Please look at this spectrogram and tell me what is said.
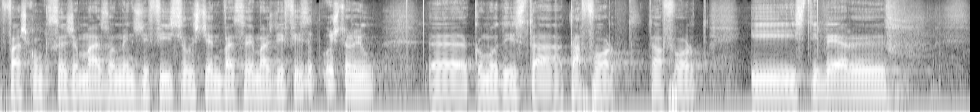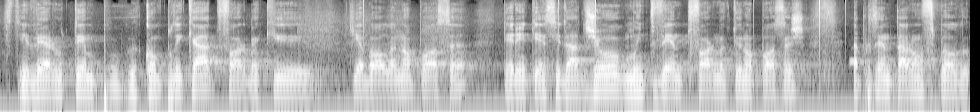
faz com que seja mais ou menos difícil. Este ano vai ser mais difícil porque o Estoril, como eu disse, está, está forte, está forte. E se tiver, se tiver o tempo complicado, de forma que, que a bola não possa ter intensidade de jogo, muito vento, de forma que tu não possas apresentar um futebol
